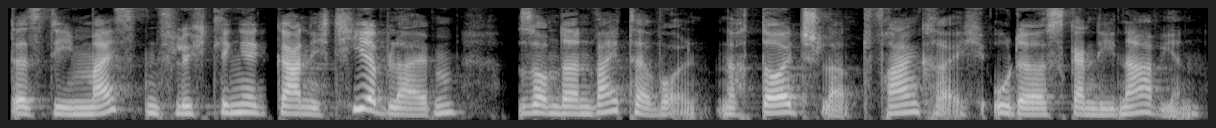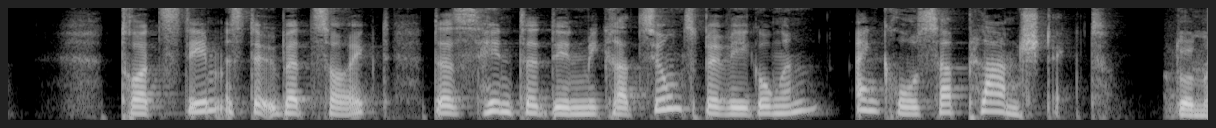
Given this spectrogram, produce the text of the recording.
dass die meisten Flüchtlinge gar nicht hier bleiben, sondern weiter wollen, nach Deutschland, Frankreich oder Skandinavien. Trotzdem ist er überzeugt, dass hinter den Migrationsbewegungen ein großer Plan steckt. Wenn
